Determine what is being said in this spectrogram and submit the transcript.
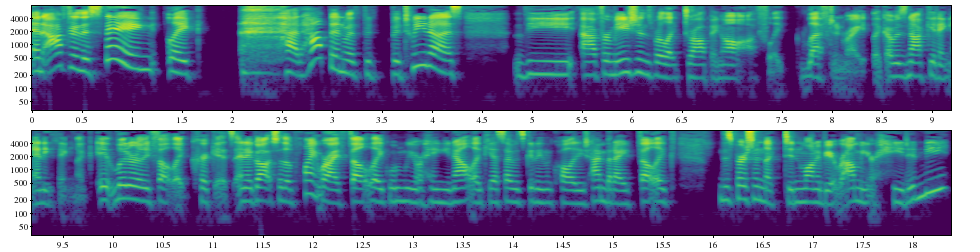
And after this thing, like, had happened with between us, the affirmations were like dropping off, like left and right. Like I was not getting anything. Like it literally felt like crickets. And it got to the point where I felt like when we were hanging out, like, yes, I was getting the quality time, but I felt like this person like didn't want to be around me or hated me.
